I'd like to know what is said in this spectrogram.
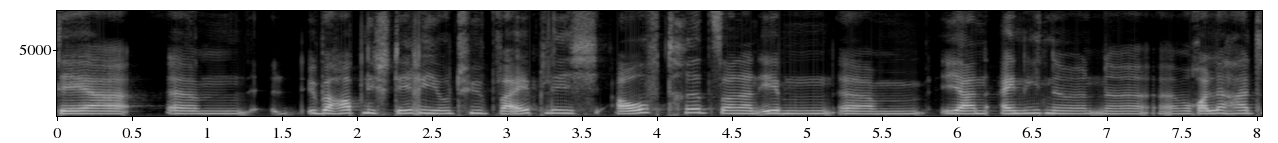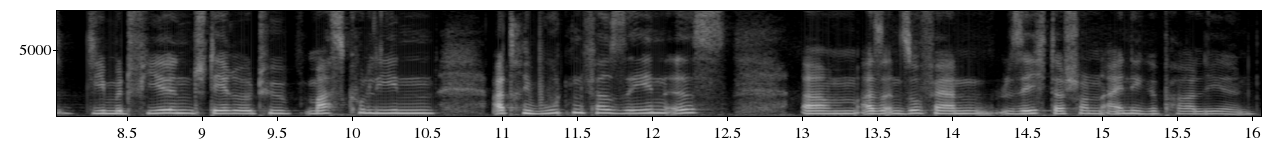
der ähm, überhaupt nicht stereotyp weiblich auftritt, sondern eben ähm, ja eigentlich eine, eine äh, Rolle hat, die mit vielen stereotyp maskulinen Attributen versehen ist. Ähm, also insofern sehe ich da schon einige Parallelen.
